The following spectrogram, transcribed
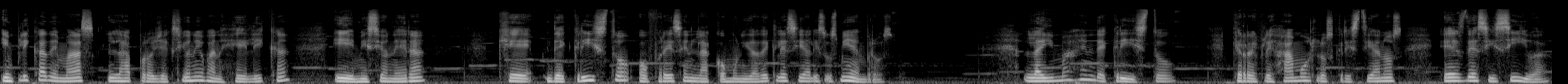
implica además la proyección evangélica y misionera que de Cristo ofrecen la comunidad eclesial y sus miembros. La imagen de Cristo que reflejamos los cristianos es decisiva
